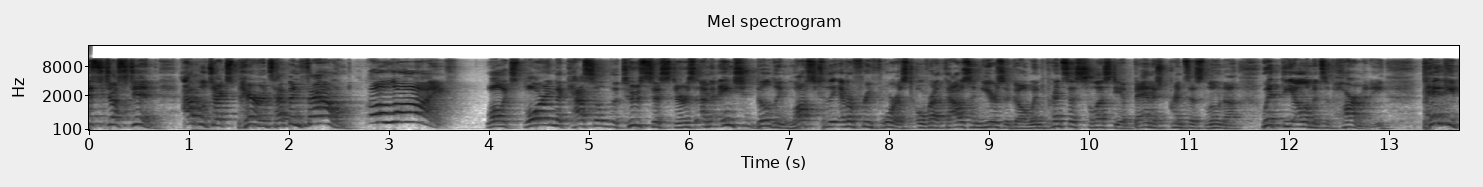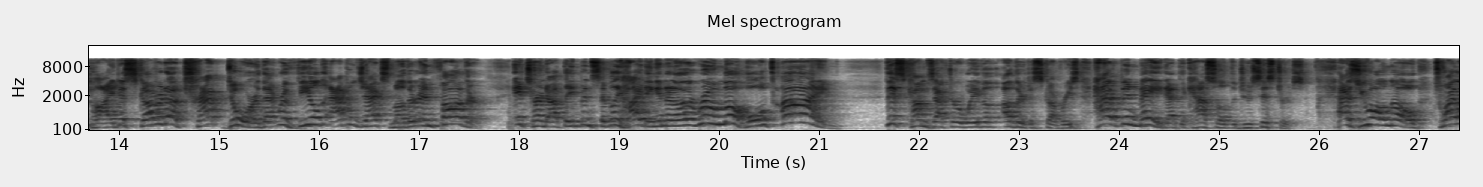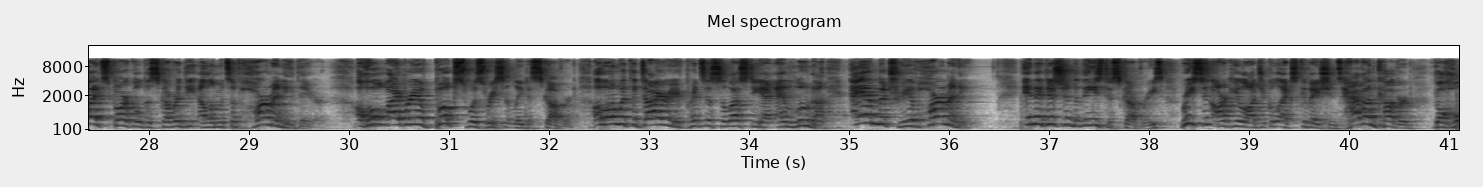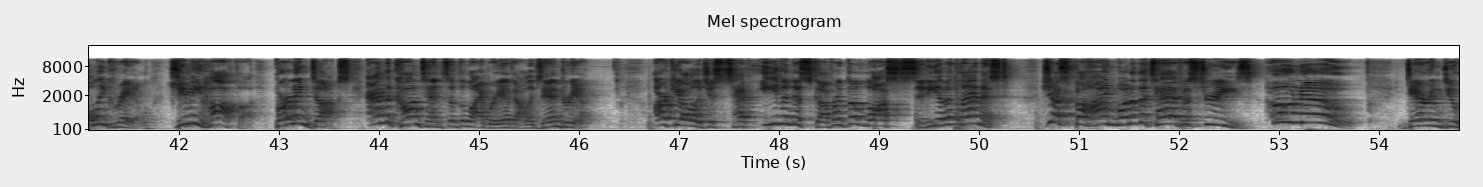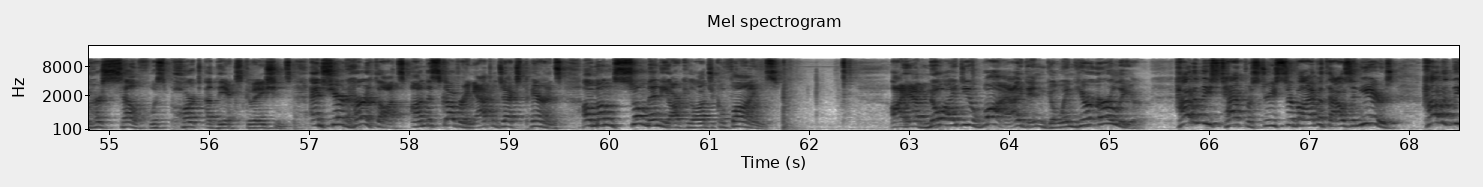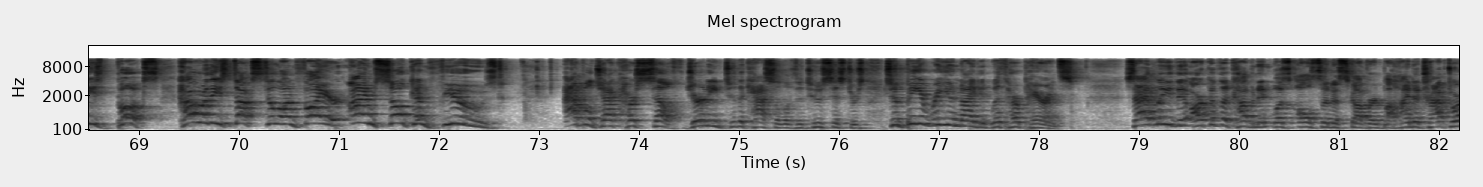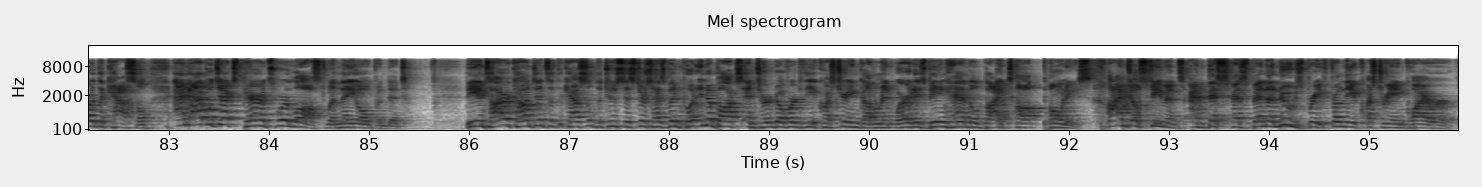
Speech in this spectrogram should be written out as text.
This just in, Applejack's parents have been found, alive! While exploring the castle of the Two Sisters, an ancient building lost to the Everfree Forest over a thousand years ago when Princess Celestia banished Princess Luna with the elements of harmony, Pinkie Pie discovered a trap door that revealed Applejack's mother and father. It turned out they'd been simply hiding in another room the whole time! This comes after a wave of other discoveries have been made at the Castle of the Two Sisters. As you all know, Twilight Sparkle discovered the elements of harmony there. A whole library of books was recently discovered, along with the diary of Princess Celestia and Luna and the Tree of Harmony. In addition to these discoveries, recent archaeological excavations have uncovered the Holy Grail, Jimmy Hoffa, burning ducks, and the contents of the Library of Alexandria. Archaeologists have even discovered the lost city of Atlantis, just behind one of the tapestries! Who knew? Daring Do herself was part of the excavations and shared her thoughts on discovering Applejack's parents among so many archaeological finds. I have no idea why I didn't go in here earlier. How did these tapestries survive a thousand years? How did these books? How are these ducks still on fire? I'm so confused! Applejack herself journeyed to the castle of the two sisters to be reunited with her parents. Sadly, the Ark of the Covenant was also discovered behind a trapdoor at the castle, and Applejack's parents were lost when they opened it. The entire contents of the Castle of the Two Sisters has been put in a box and turned over to the equestrian government where it is being handled by top ponies. I'm Joe Stevens, and this has been a news brief from the Equestrian Inquirer.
